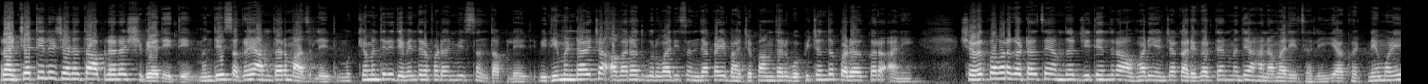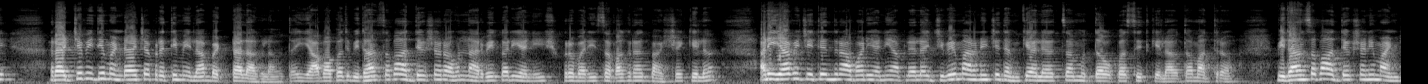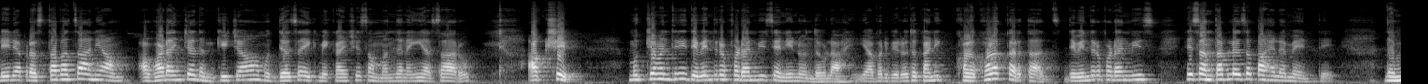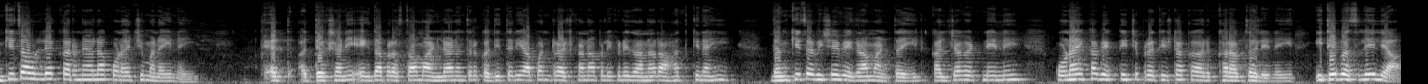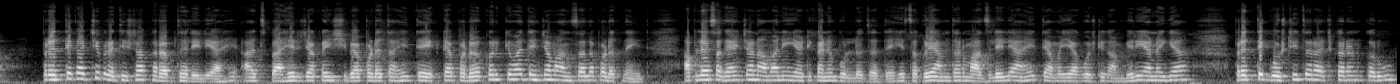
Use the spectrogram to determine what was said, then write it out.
राज्यातील जनता आपल्याला शिव्या देते. म्हणजे सगळे आमदार माजलेत. मुख्यमंत्री देवेंद्र फडणवीस संतापलेत. विधिमंडळाच्या आवारात गुरुवारी संध्याकाळी भाजप आमदार गोपीचंद पडळकर आणि शरद पवार गटाचे आमदार जितेंद्र आव्हाड यांच्या कार्यकर्त्यांमध्ये हाणामारी झाली. या घटनेमुळे राज्य विधिमंडळाच्या प्रतिमेला बट्टा लागला होता. याबाबत विधानसभा अध्यक्ष राहुल नार्वेकर यांनी शुक्रवारी सभागृहात भाष्य केलं आणि यावेळी जितेंद्र आव्हाड यांनी आपल्याला जिवे मारण्याची धमकी आल्याचा मुद्दा उपस्थित केला होता. मात्र विधानसभा अध्यक्षांनी मांडलेल्या प्रस्तावाचा आणि आव- आव्हाडांच्या धमकीच्या मुद्द्याचा एकमेकांशी संबंध नाही असा आरोप आक्षेप मुख्यमंत्री देवेंद्र फडणवीस यांनी नोंदवला आहे. यावर विरोधकांनी खळखळ करताच देवेंद्र फडणवीस हे संतापल्याचं पाहायला मिळते. धमकीचा उल्लेख करण्याला कोणाची मनाई नाही. अध्यक्षांनी एकदा प्रस्ताव मांडल्यानंतर कधीतरी आपण राजकारणापलीकडे जाणार आहात की नाही? धमकीचा विषय वेगळा मांडता येईल. कालच्या घटनेने कोणा एका व्यक्तीची प्रतिष्ठा कर खराब झाली नाही. इथे बसलेल्या प्रत्येकाची प्रतिष्ठा खराब झालेली आहे. आज बाहेर ज्या काही शिव्या पडत आहेत त्या एकट्या पडळकर किंवा त्यांच्या माणसाला पडत नाहीत. आपल्या सगळ्यांच्या नावाने या ठिकाणी बोललं जातं. हे सगळे आमदार माजलेले आहेत त्यामुळे या गोष्टी गांभीर्यानं घ्या. प्रत्येक गोष्टीचं राजकारण करू.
